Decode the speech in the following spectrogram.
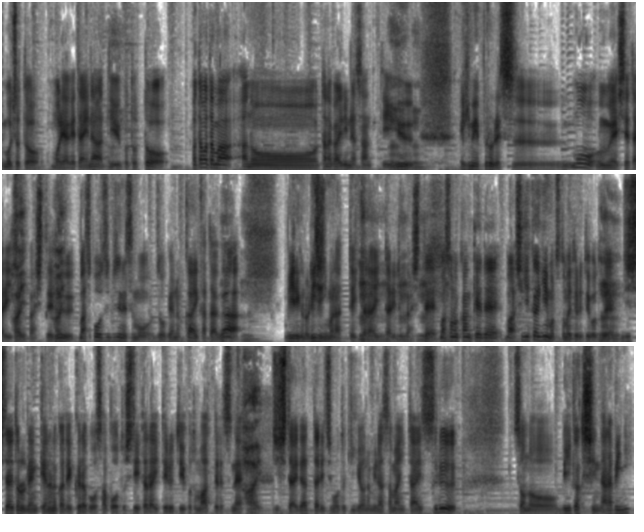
もうちょっと盛り上げたいなということと、あたまたま、あのー田中エリナさんっていう、うんうん。愛媛プロレスも運営してたりとかしてる、はいはい。まあ、スポーツビジネスも造形の深い方が、うんうん。B リーグの理事にもなっていただいたりとかしてまあ、その関係で、まあ、市議会議員も務めているということで、うん。自治体との連携の中でクラブをサポートしていただいているということもあってですね、はい。自治体であったり地元企業の皆様に対する、その B 革新並びに、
